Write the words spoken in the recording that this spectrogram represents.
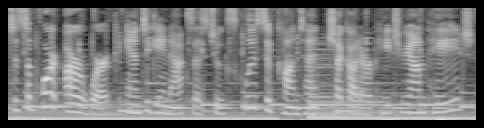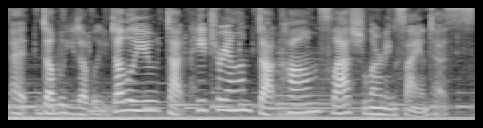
To support our work and to gain access to exclusive content, check out our Patreon page at www.patreon.com slash learning scientists.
